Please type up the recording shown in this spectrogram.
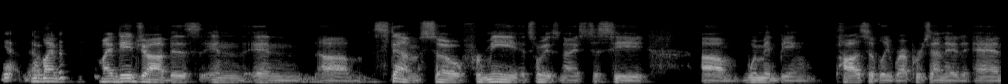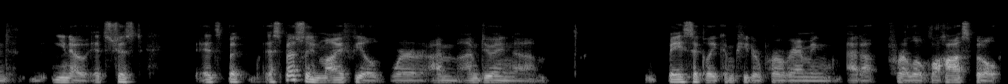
yeah, my my day job is in in um, STEM, so for me, it's always nice to see um, women being positively represented, and you know, it's just it's but especially in my field where I'm I'm doing um, basically computer programming at a for a local hospital.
